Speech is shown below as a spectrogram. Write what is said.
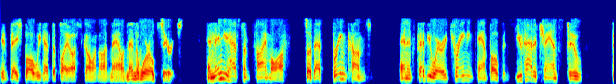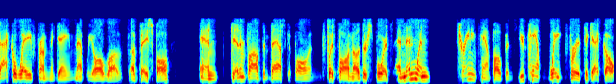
in baseball, we have the playoffs going on now and then the World Series. And then you have some time off so that spring comes and in February training camp opens. You've had a chance to back away from the game that we all love of baseball and get involved in basketball and football and other sports. And then when training camp opens, you can't wait for it to get going.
